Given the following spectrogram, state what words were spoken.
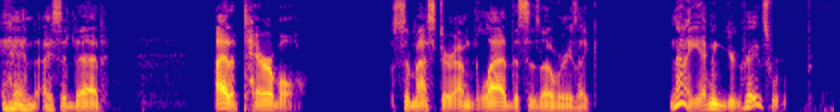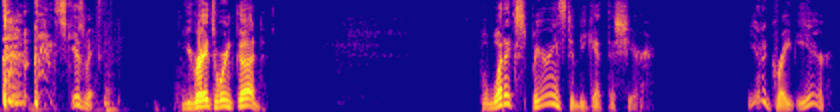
And I said, Dad, I had a terrible semester. I'm glad this is over. He's like, No, I mean, your grades were, excuse me, your grades weren't good. But what experience did you get this year? You had a great year.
